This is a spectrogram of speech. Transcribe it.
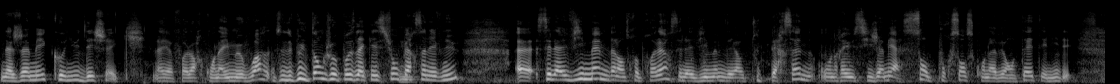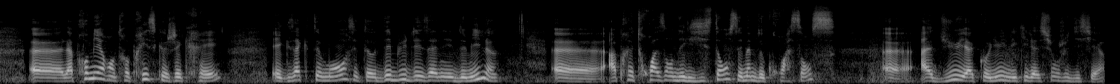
n'a jamais connu d'échec? Là, il va falloir qu'on aille me voir. Depuis le temps que je pose la question, mm. personne n'est venu. Euh, c'est la vie même d'un entrepreneur, c'est la vie même d'ailleurs de toute personne. On ne réussit jamais à 100% ce qu'on avait en tête et l'idée. Euh, la première entreprise que j'ai créée, exactement, c'était au début des années 2000. après trois ans d'existence et même de croissance, a dû et a connu une liquidation judiciaire.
